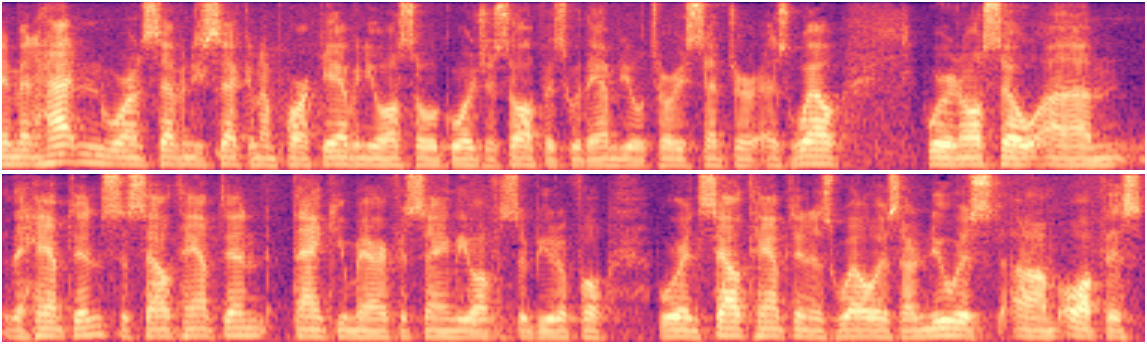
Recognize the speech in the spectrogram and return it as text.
in Manhattan, we're on 72nd on Park Avenue, also a gorgeous office with ambulatory center as well. We're in also um, the Hamptons, the Southampton. Thank you, Mary, for saying the office are beautiful. We're in Southampton as well as our newest um, office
